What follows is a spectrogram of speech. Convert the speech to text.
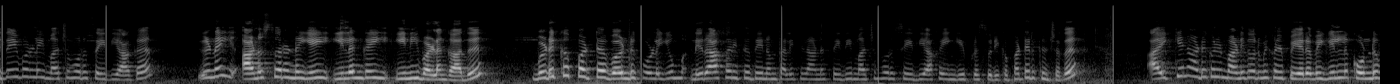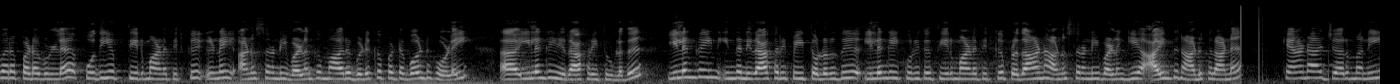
இதேவேளை மற்றொரு செய்தியாக இணை அனுசரணையை இலங்கை இனி வழங்காது. விடுக்கப்பட்ட வேண்டுகோளையும் நிராகரித்தது எனும் தலைப்பிலான செய்தி மற்றொரு செய்தியாக இங்கே பிரசுரிக்கப்பட்டிருக்கின்றது. ஐக்கிய நாடுகள் மனித உரிமைகள் பேரவையில் கொண்டுவரப்படவுள்ள புதிய தீர்மானத்திற்கு இணை அனுசரணை வழங்குமாறு விடுக்கப்பட்ட வேண்டுகோளை இலங்கை நிராகரித்துள்ளது. இலங்கையின் இந்த நிராகரிப்பை தொடர்ந்து இலங்கை குறித்த தீர்மானத்திற்கு பிரதான அனுசரணை வழங்கிய ஐந்து நாடுகளான கனடா ஜெர்மனி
